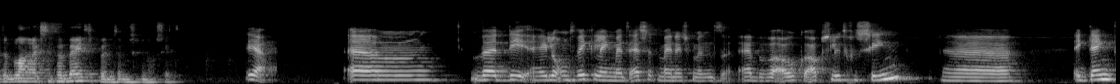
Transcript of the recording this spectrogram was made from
de belangrijkste verbeterpunten misschien nog zitten. Ja, um, we, die hele ontwikkeling met asset management hebben we ook absoluut gezien. Uh, ik denk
